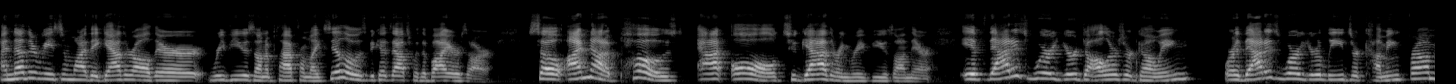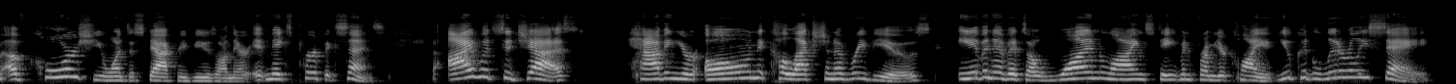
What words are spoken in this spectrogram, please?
another reason why they gather all their reviews on a platform like Zillow is because that's where the buyers are. So I'm not opposed at all to gathering reviews on there. If that is where your dollars are going, or that is where your leads are coming from, of course you want to stack reviews on there. It makes perfect sense. I would suggest having your own collection of reviews, even if it's a one line statement from your client. You could literally say,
